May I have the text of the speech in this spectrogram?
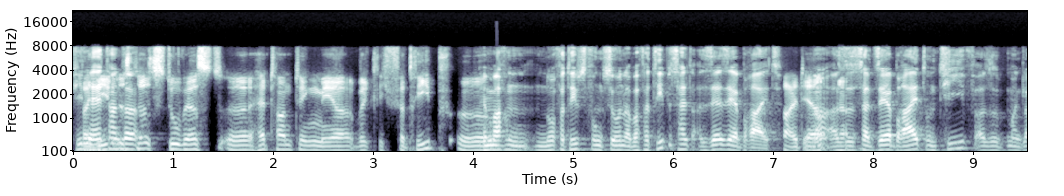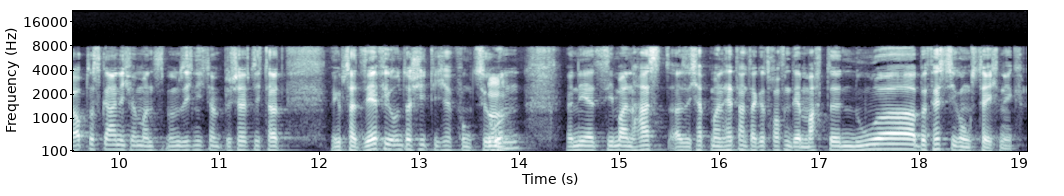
Viele Bei Headhunter. Ist das, du wirst äh, Headhunting mehr wirklich Vertrieb. Äh, wir machen nur Vertriebsfunktionen, aber Vertrieb ist halt sehr, sehr breit. breit ja, ja, also ja. es ist halt sehr breit und tief. Also man glaubt das gar nicht, wenn man, wenn man sich nicht damit beschäftigt hat. Da gibt es halt sehr viele unterschiedliche Funktionen. Mhm. Wenn du jetzt jemanden hast, also ich habe mal einen Headhunter getroffen, der machte nur Befestigungstechnik.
